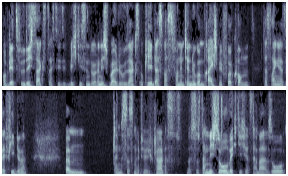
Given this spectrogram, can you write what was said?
Ob du jetzt für dich sagst, dass die wichtig sind oder nicht, weil du sagst, okay, das, was von Nintendo kommt, reicht mir vollkommen. Das sagen ja sehr viele. Ähm, dann ist das natürlich klar, dass, dass es dann nicht so wichtig ist. Aber so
